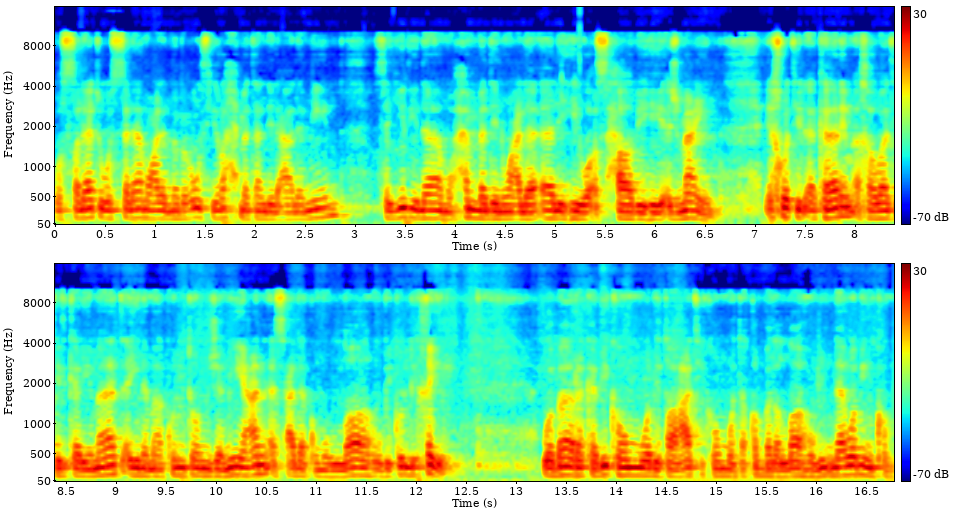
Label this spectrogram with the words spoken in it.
والصلاة والسلام على المبعوث رحمة للعالمين. سيدنا محمد وعلى آله وأصحابه أجمعين. إخوتي الأكارم أخواتي الكريمات أينما كنتم جميعا أسعدكم الله بكل خير. وبارك بكم وبطاعتكم وتقبل الله منا ومنكم.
